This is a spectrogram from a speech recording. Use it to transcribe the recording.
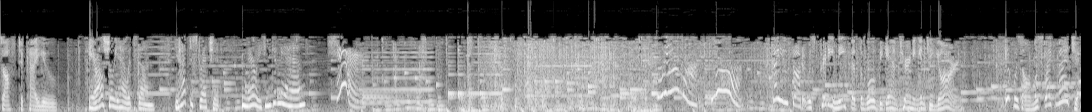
soft to Caillou. Here, I'll show you how it's done. You have to stretch it. Mary, can you give me a hand? Sure. Caillou thought it was pretty neat that the wool began turning into yarn. It was almost like magic.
